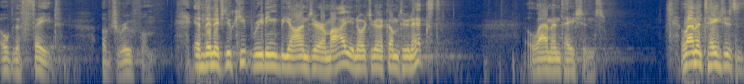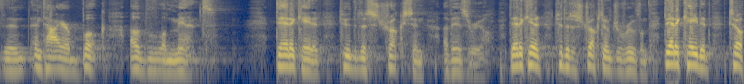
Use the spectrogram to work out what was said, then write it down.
over the fate of Jerusalem. And then if you keep reading beyond Jeremiah, you know what you're going to come to next? Lamentations. Lamentations is an entire book of lament dedicated to the destruction of Israel, dedicated to the destruction of Jerusalem, dedicated to,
